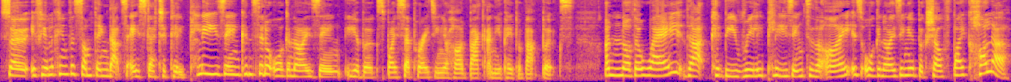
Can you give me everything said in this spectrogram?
So, if you're looking for something that's aesthetically pleasing, consider organizing your books by separating your hardback and your paperback books. Another way that could be really pleasing to the eye is organizing your bookshelf by color.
